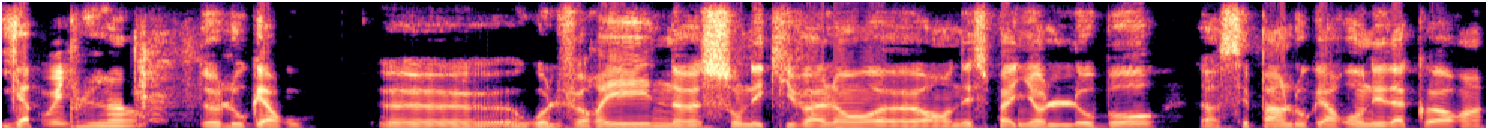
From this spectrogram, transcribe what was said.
Il y a Oui. plein de loups-garous. Euh, Wolverine, euh, son équivalent euh, en espagnol Lobo. C'est pas un loup-garou, on est d'accord, hein.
